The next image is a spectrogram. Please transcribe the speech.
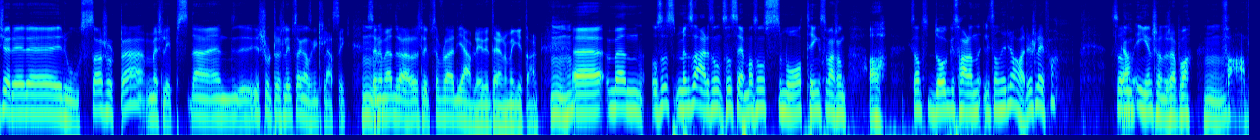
kjører eh, rosa skjorte med slips. Det er skjorte og slips er ganske classic, selv om jeg drar av slipset, for det er jævlig irriterende med gitaren. Eh, men, og så, men så er det sånn Så ser man sånne små ting som er sånn ah? Dogs har den litt sånn rare sløyfa. som Ja. ingen skjønner seg på. Faen,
